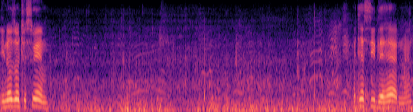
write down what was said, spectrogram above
He knows how to swim. I just see the head, man.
